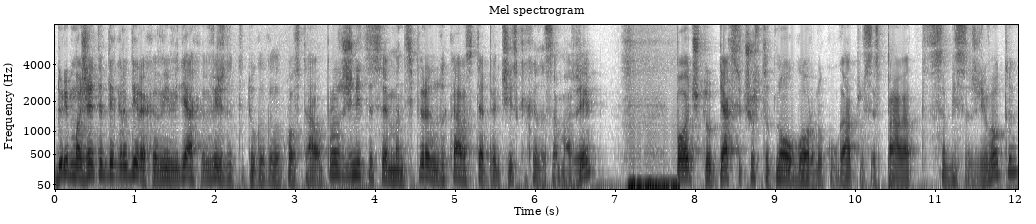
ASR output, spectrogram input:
Дори мъжете деградираха. Вие видяха, виждате тук какво става въпрос. Жените се еманципираха до такава степен, че искаха да са мъже. Повечето от тях се чувстват много гордо, когато се справят сами с живота.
